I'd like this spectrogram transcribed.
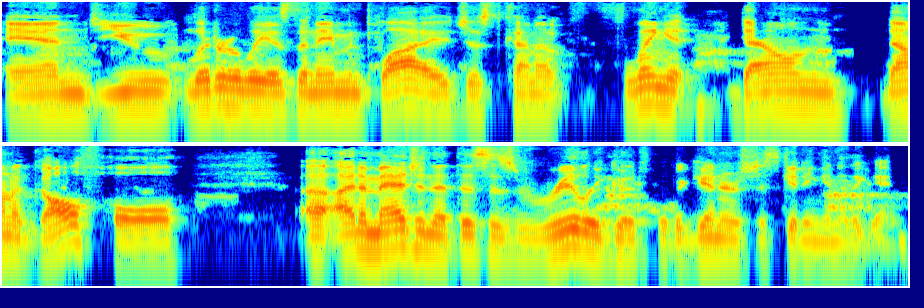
And you literally, as the name implies, just kind of fling it down down a golf hole. Uh, I'd imagine that this is really good for beginners just getting into the game.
